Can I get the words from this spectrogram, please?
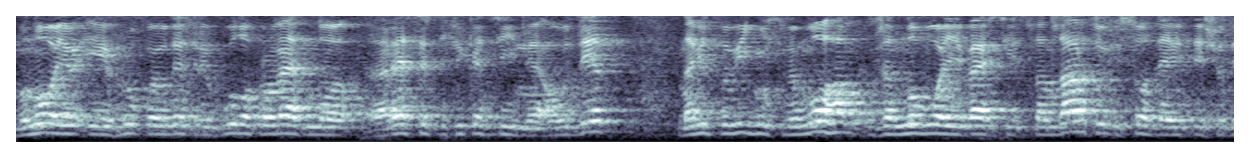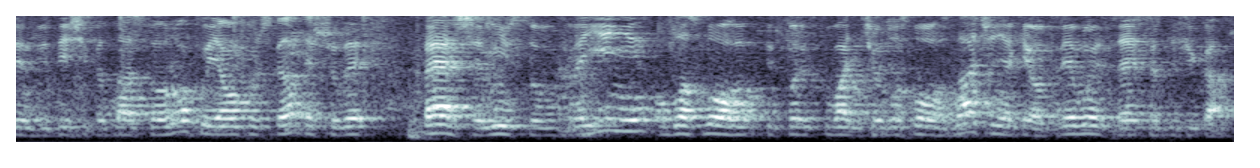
мною і групою аудиторів було проведено ресертифікаційний аудит на відповідність вимогам вже нової версії стандарту ISO 9001 2015 року. Я вам хочу сказати, що ви перше місто в Україні обласного підпорядкування чи обласного значення, яке отримує цей сертифікат.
